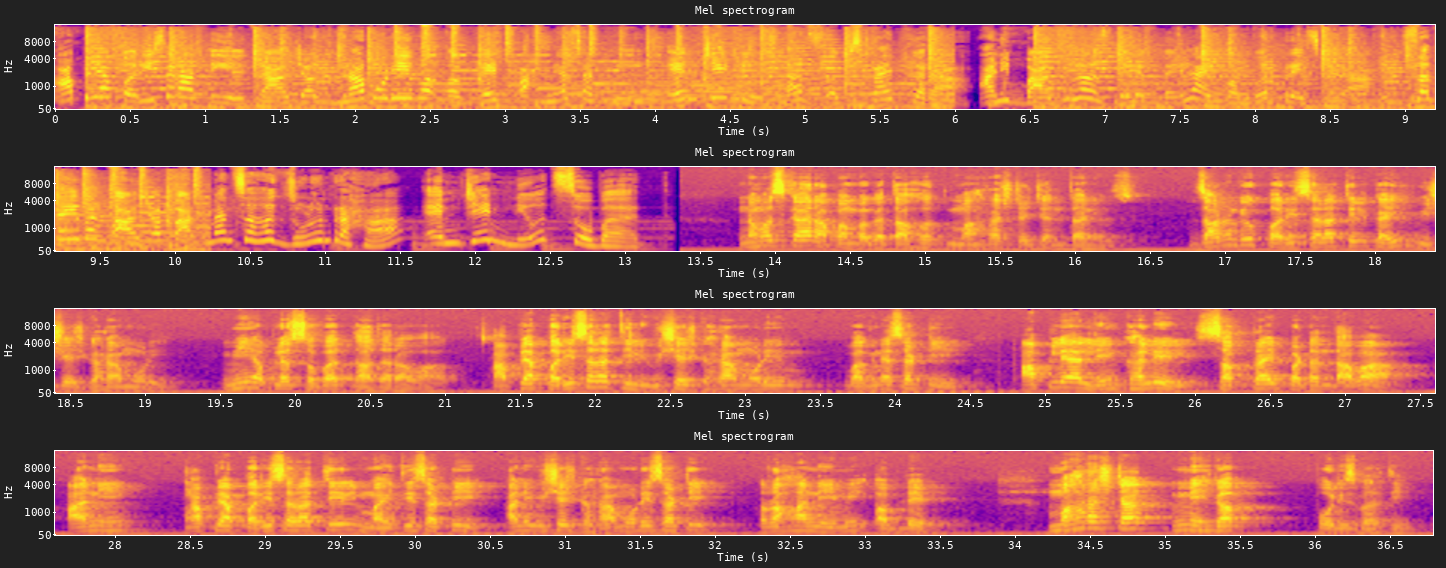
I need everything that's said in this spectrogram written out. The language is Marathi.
आपल्या परिसरातील ताज्या घडामोडी व अपडेट पाहण्यासाठी एम जे न्यूजला सबस्क्राईब करा आणि बाजूला असलेल्या बेल आयकॉनवर प्रेस करा. सदैव ताज्या बातम्यांसह जुळून रहा एम जे न्यूज सोबत. नमस्कार आपण बघत आहोत महाराष्ट्र जनता न्यूज. जाणून घेऊ परिसरातील काही विशेष घडामोडी. मी आपल्यासोबत दादाराव वाघ आपल्या परिसरातील विशेष घडामोडी बघण्यासाठी आपल्या लिंकखालील सबस्क्राईब बटन दाबा आणि आपल्या परिसरातील माहितीसाठी आणि विशेष घडामोडीसाठी रहा नेहमी अपडेट. महाराष्ट्रात मेघा पोलीस भरती.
